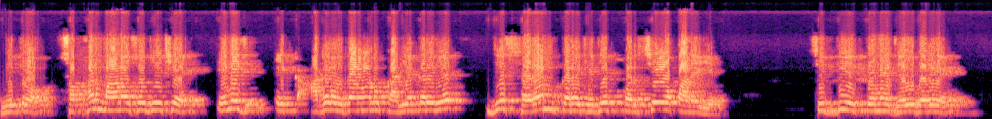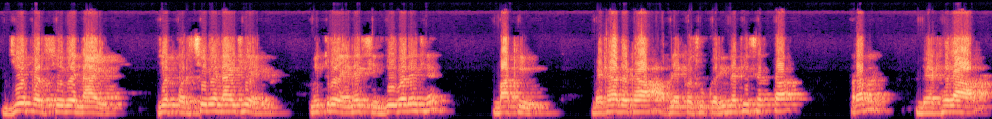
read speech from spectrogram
મિત્રો, સફળ માણસો જે છે, એને જ એક આગળ વધારવાનું કાર્ય કરે છે, જે શરમ કરે છે, જે પરસેવો પાડે છે. સિદ્ધિ તેને જય ભરે, જે પરસેવે નાય, જે પરસેવે નાય છે, મિત્રો, એને સિદ્ધિ ભરે છે. બાકી બેઠા બેઠા આપણે કશું કરી નથી શકતા, બરાબર? બેઠેલા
